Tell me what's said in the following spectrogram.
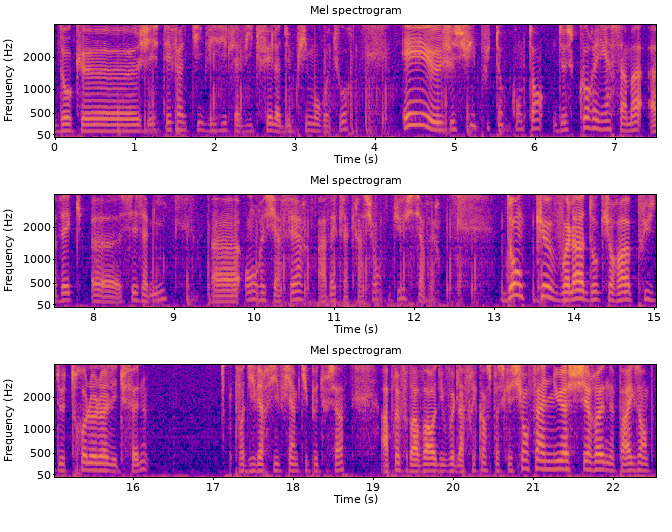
Donc j'ai été faire une petite visite là vite fait là depuis mon retour. Et je suis plutôt content de ce qu'Aurélien Sama avec ses amis ont réussi à faire avec la création du serveur. Donc euh, voilà, donc il y aura plus de trollolol et de fun pour diversifier un petit peu tout ça. Après, il faudra voir au niveau de la fréquence parce que si on fait un UHC run par exemple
